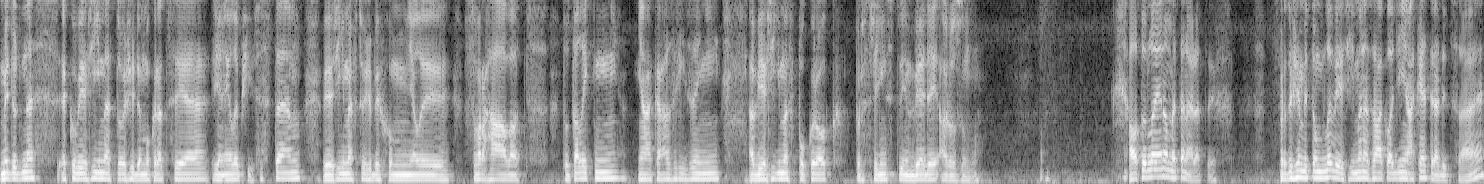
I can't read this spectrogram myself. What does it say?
My dodnes jako věříme to, že demokracie je nejlepší systém, věříme v to, že bychom měli svrhávat totalitní nějaká zřízení a věříme v pokrok prostřednictvím vědy a rozumu. Ale tohle je jenom metanarrativ. Protože my tomuhle věříme na základě nějaké tradice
